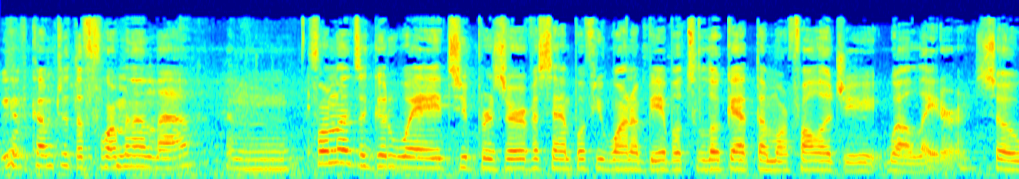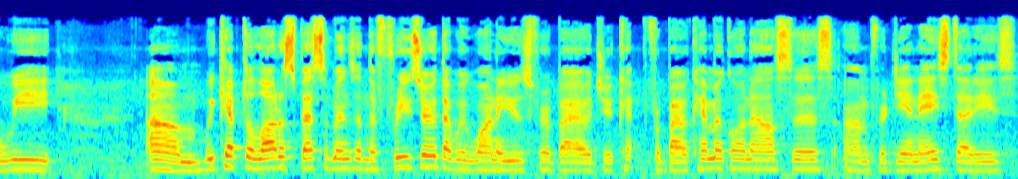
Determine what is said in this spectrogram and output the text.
We have come to the formalin lab. And formalin is a good way to preserve a sample if you want to be able to look at the morphology well later. So we um, we kept a lot of specimens in the freezer that we want to use for, bio- for biochemical analysis, um, for DNA studies,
